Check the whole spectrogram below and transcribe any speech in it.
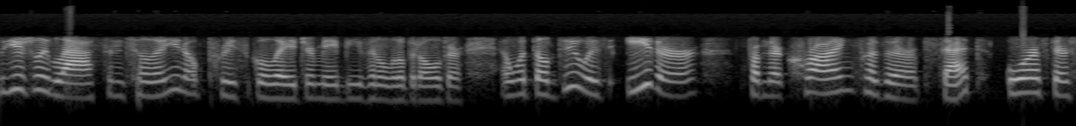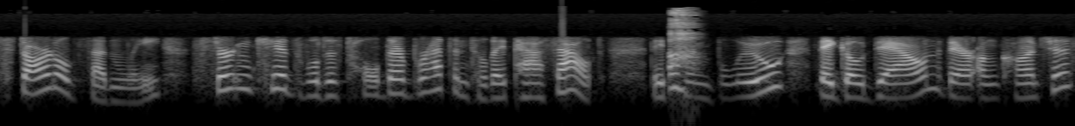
usually lasts until they're, you know, preschool age or maybe even a little bit older. And what they'll do is either from their crying because they're upset or if they're startled suddenly, certain kids will just hold their breath until they pass out. They turn blue, they go down, they're unconscious,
